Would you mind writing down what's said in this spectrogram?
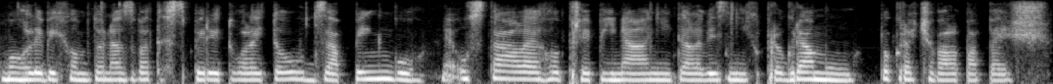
Mohli bychom to nazvat spiritualitou zapingu, neustálého přepínání televizních programů, pokračoval papež.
